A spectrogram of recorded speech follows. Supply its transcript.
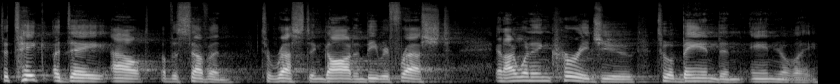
to take a day out of the seven to rest in God and be refreshed and I want to encourage you to abandon annually.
